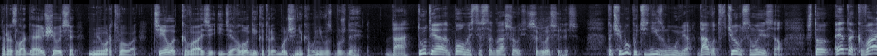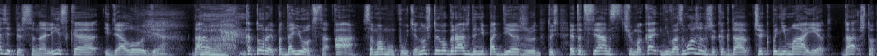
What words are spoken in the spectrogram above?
разлагающегося мертвого тела квази-идеологии, которая больше никого не возбуждает. Да, тут я полностью соглашусь. Согласились. Почему путинизм умер? Да, вот в чем смысл? Что это квазиперсоналистская идеология да, которая поддается, а, самому Путину, что его граждане поддерживают. То есть этот сеанс Чумака невозможен же, когда человек понимает, да, что,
